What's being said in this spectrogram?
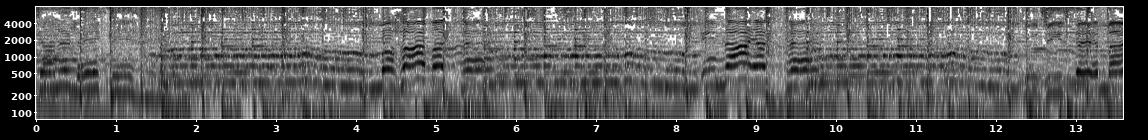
ये लेते है। मोहब्बत है इनायत है। तुझी से मैं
